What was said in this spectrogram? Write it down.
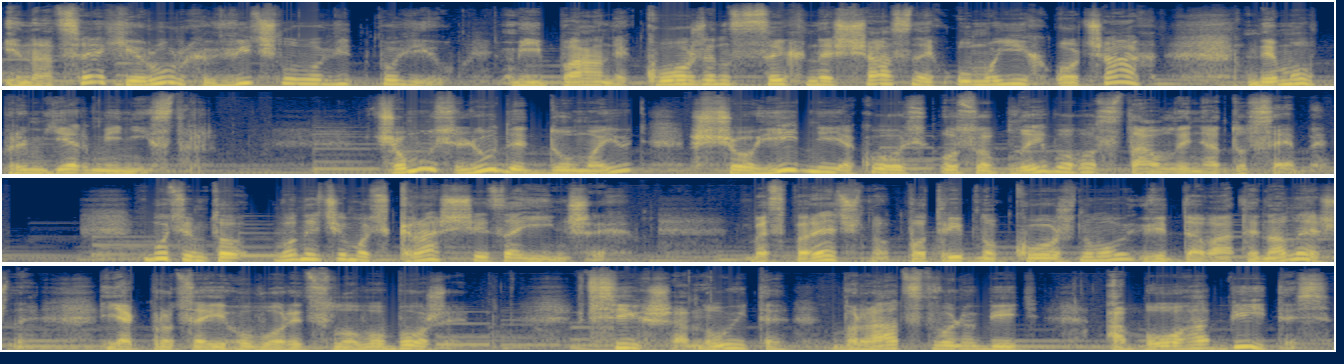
І на це хірург ввічливо відповів: Мій пане, кожен з цих нещасних у моїх очах, немов прем'єр-міністр. Чомусь люди думають, що гідні якогось особливого ставлення до себе. Буцімто вони чимось кращі за інших. Безперечно, потрібно кожному віддавати належне, як про це і говорить Слово Боже. Всіх шануйте, братство любіть, а Бога бійтесь.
